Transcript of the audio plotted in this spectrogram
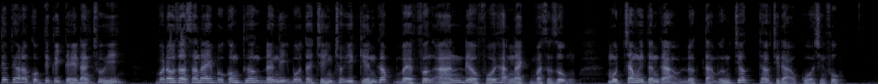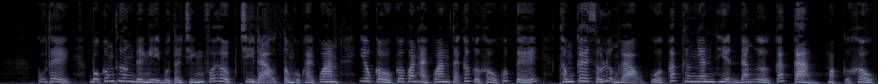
Tiếp theo là cụm tin kinh tế đáng chú ý. Vào đầu giờ sáng nay, Bộ Công Thương đề nghị Bộ Tài chính cho ý kiến gấp về phương án điều phối hạn ngạch và sử dụng 100.000 tấn gạo được tạm ứng trước theo chỉ đạo của chính phủ. Cụ thể, Bộ Công Thương đề nghị Bộ Tài chính phối hợp chỉ đạo Tổng cục Hải quan yêu cầu cơ quan hải quan tại các cửa khẩu quốc tế thống kê số lượng gạo của các thương nhân hiện đang ở các cảng hoặc cửa khẩu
